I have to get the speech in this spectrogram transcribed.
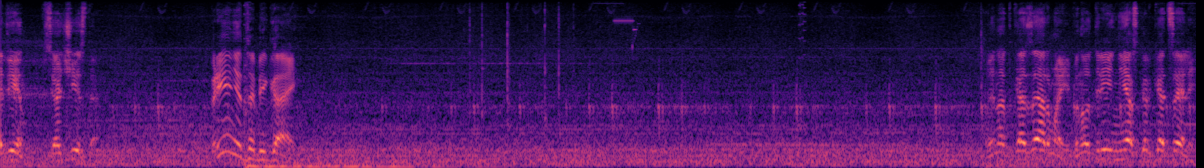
один. Все чисто. Принято, бегай. Мы над казармой. Внутри несколько целей.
